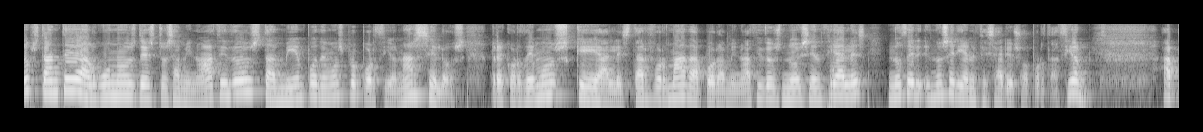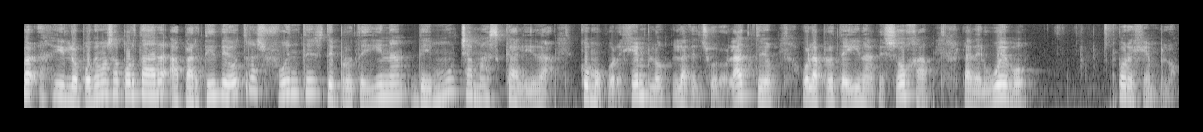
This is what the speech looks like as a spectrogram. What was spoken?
No obstante, algunos de estos aminoácidos también podemos proporcionárselos. Recordemos que al estar formada por aminoácidos no esenciales, no, sería necesario su aportación y lo podemos aportar a partir de otras fuentes de proteína de mucha más calidad, como por ejemplo la del suero lácteo o la proteína de soja, la del huevo, por ejemplo,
